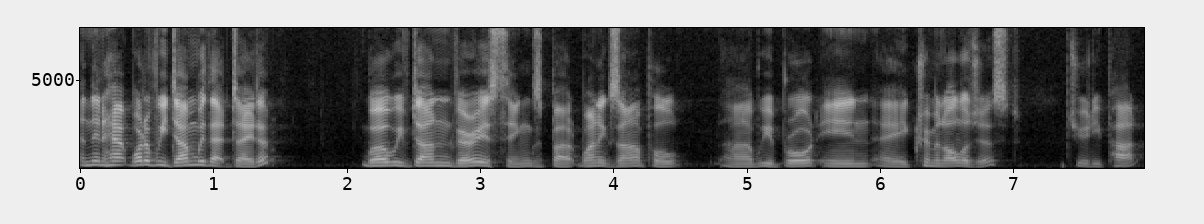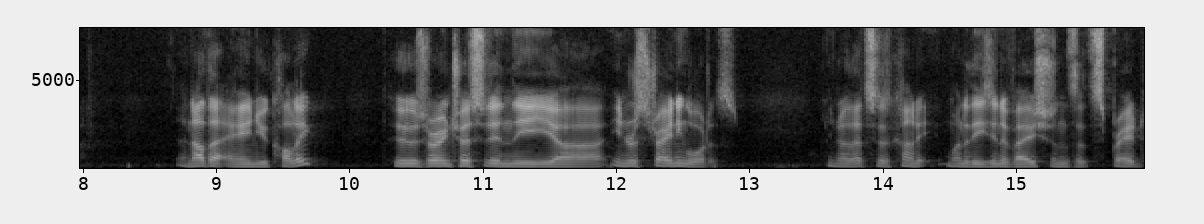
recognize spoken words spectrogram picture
and then, how, what have we done with that data? Well, we've done various things, but one example, uh, we brought in a criminologist, Judy Putt, another ANU colleague, who was very interested in the uh, in restraining orders. You know, that's just kind of one of these innovations that spread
